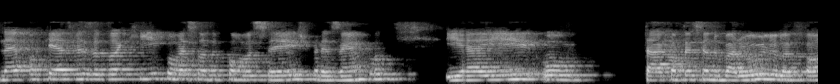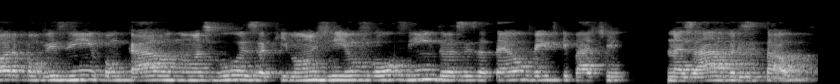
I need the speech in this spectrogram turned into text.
né? Porque às vezes eu tô aqui conversando com vocês, por exemplo, e aí o, tá acontecendo barulho lá fora com o vizinho, com o carro, numas ruas aqui longe, e eu vou ouvindo, às vezes até o vento que bate nas árvores e tal.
